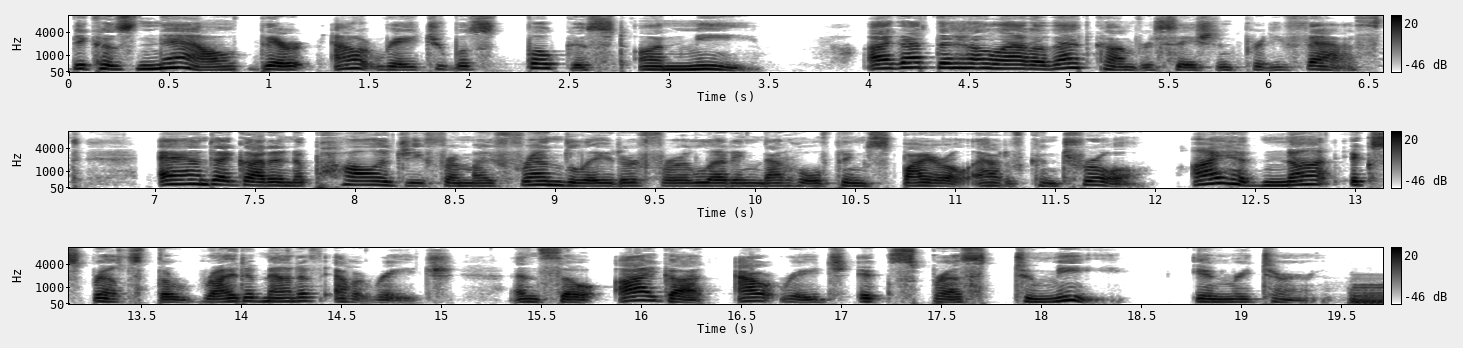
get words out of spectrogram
because now their outrage was focused on me. I got the hell out of that conversation pretty fast, and I got an apology from my friend later for letting that whole thing spiral out of control. I had not expressed the right amount of outrage, and so I got outrage expressed to me in return.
